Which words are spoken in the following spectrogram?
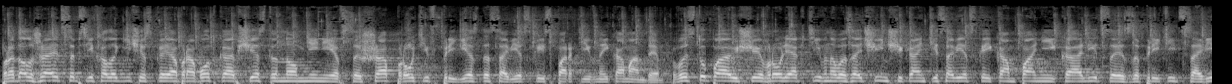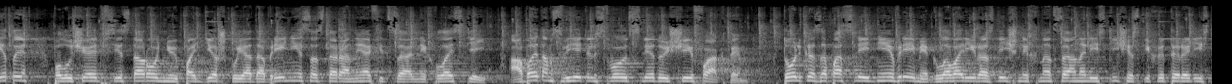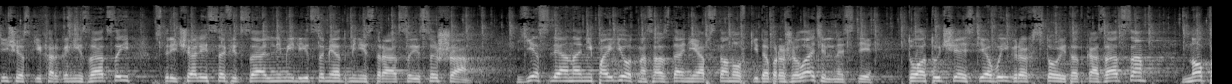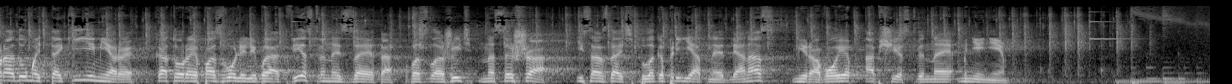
Продолжается психологическая обработка общественного мнения в США против приезда советской спортивной команды. Выступающая в роли активного зачинщика антисоветской кампании коалиция «Запретить Советы» получает всестороннюю поддержку и одобрение со стороны официальных властей. Об этом свидетельствуют следующие факты. Только за последнее время главари различных националистических и террористических организаций встречались с официальными лицами администрации США. Если она не пойдет на создание обстановки доброжелательности, то от участия в играх стоит отказаться, но продумать такие меры, которые позволили бы ответственность за это возложить на США и создать благоприятное для нас мировое общественное мнение.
